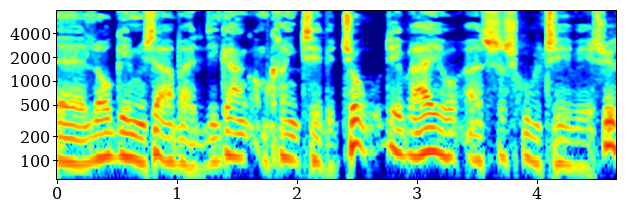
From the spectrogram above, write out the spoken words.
øh, lovgivningsarbejdet i gang omkring TV2, det var jo, at så skulle TV Syd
